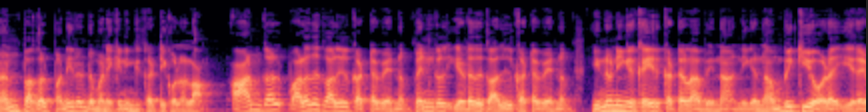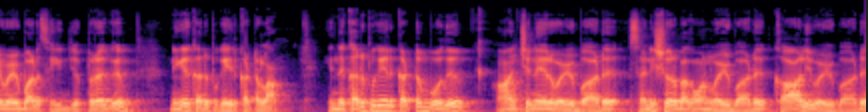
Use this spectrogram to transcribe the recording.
நண்பகல் பன்னிரெண்டு மணிக்கு நீங்கள் கட்டிக்கொள்ளலாம். ஆண்கள் வலது காலில் கட்ட வேண்டும் பெண்கள் இடது காலில் கட்ட வேண்டும். இன்னும் நீங்கள் கயிறு கட்டலாம் அப்படின்னா நீங்கள் நம்பிக்கையோட இறை வழிபாடு செஞ்ச பிறகு நீங்கள் கருப்பு கயிறு கட்டலாம். இந்த கருப்பு கயிறு கட்டும்போது ஆஞ்சநேயர் வழிபாடு சனீஸ்வர பகவான் வழிபாடு காளி வழிபாடு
